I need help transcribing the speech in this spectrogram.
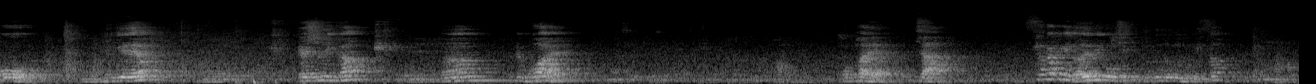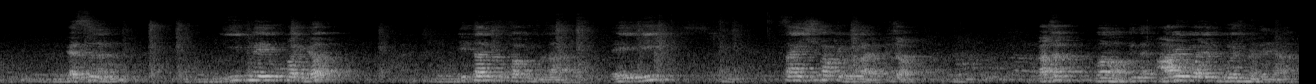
5, 6이래요? 됐습니까? 어? 근데 뭐하래? 곱하래요. 자, 삼각형의 넓이가 50 C밖에 몰라요. 그죠? 맞아? 어, 근데 R을 구하려면 뭐 해주면 되냐?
